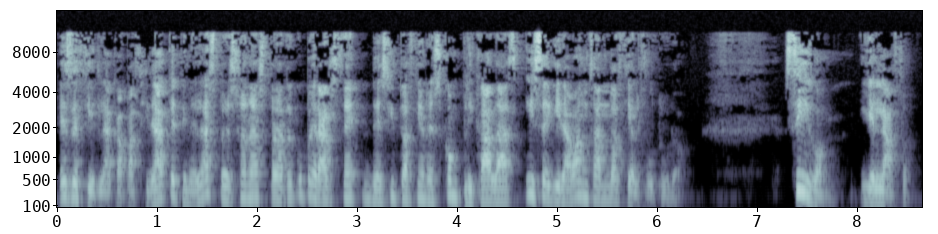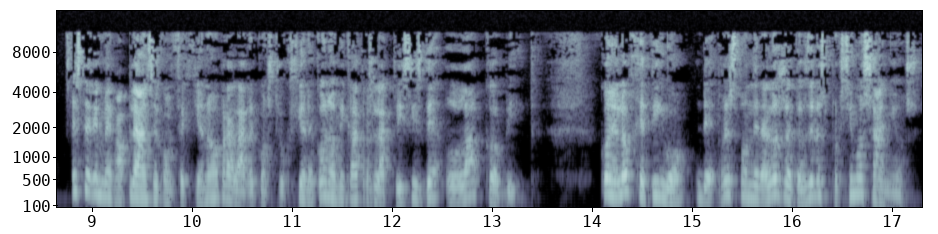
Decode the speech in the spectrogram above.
es decir, la capacidad que tienen las personas para recuperarse de situaciones complicadas y seguir avanzando hacia el futuro. Sigo y enlazo. Este megaplan se confeccionó para la reconstrucción económica tras la crisis de la COVID, con el objetivo de responder a los retos de los próximos años.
